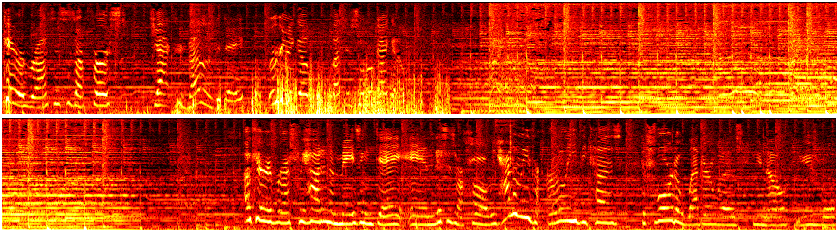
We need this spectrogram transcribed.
Okay, River Rats, this is our first Jack Crevalle of the day. We're gonna go let this little guy go. Okay, River Rush, we had an amazing day, and this is our haul. We had to leave early because the Florida weather was, you know, usual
